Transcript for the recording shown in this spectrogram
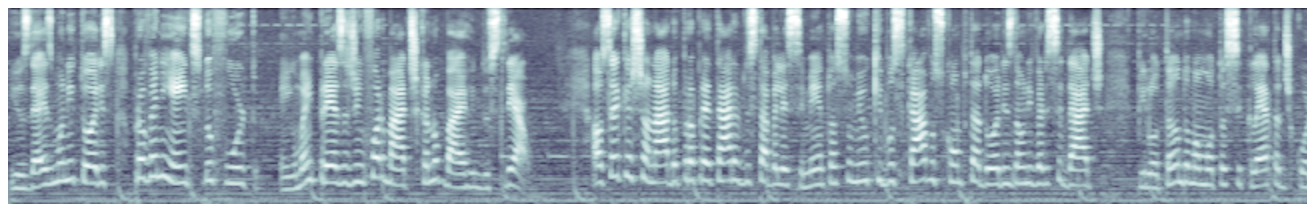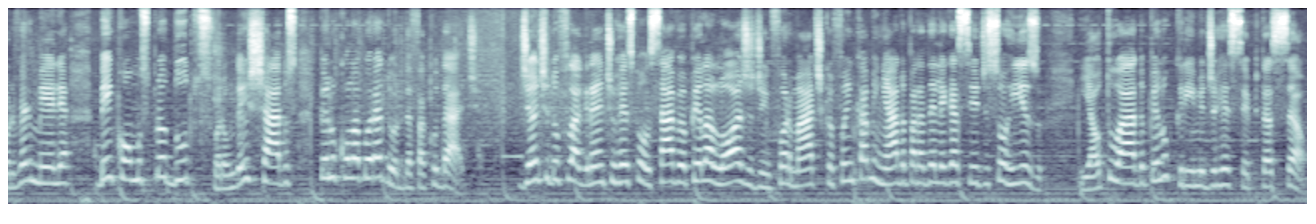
e os 10 monitores provenientes do furto, em uma empresa de informática no bairro industrial. Ao ser questionado, o proprietário do estabelecimento assumiu que buscava os computadores da universidade, pilotando uma motocicleta de cor vermelha, bem como os produtos foram deixados pelo colaborador da faculdade. Diante do flagrante, o responsável pela loja de informática foi encaminhado para a delegacia de Sorriso e autuado pelo crime de receptação.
